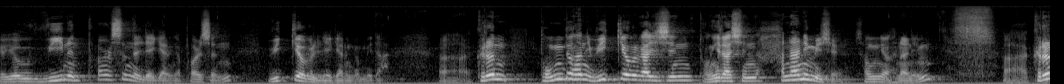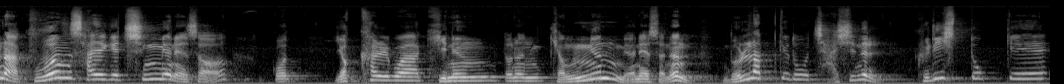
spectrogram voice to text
여기 위는 person을 얘기하는 거예요. person. 위격을 얘기하는 겁니다. 어, 그런 동등한 위격을 가지신 동일하신 하나님이셔요. 성령 하나님. 아, 그러나 구원 사역의 측면에서 곧 역할과 기능 또는 경륜 면에서는 놀랍게도 자신을 그리스도께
